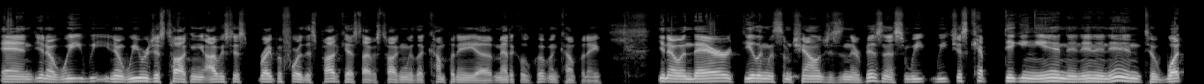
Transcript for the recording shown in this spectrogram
And you know, we, we you know we were just talking. I was just right before this podcast. I was talking with a company, a medical equipment company, you know, and they're dealing with some challenges in their business. And we we just kept digging in and in and in to what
